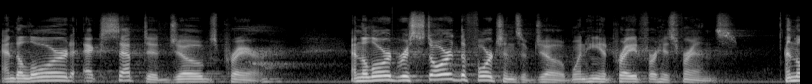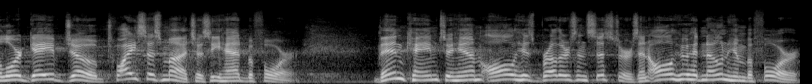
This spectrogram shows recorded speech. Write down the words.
and the Lord accepted Job's prayer. And the Lord restored the fortunes of Job when he had prayed for his friends. And the Lord gave Job twice as much as he had before. Then came to him all his brothers and sisters, and all who had known him before,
